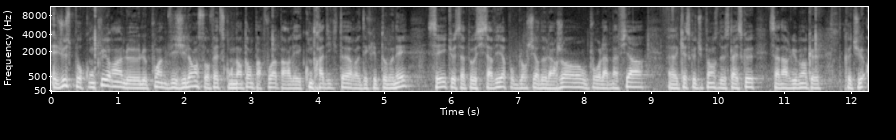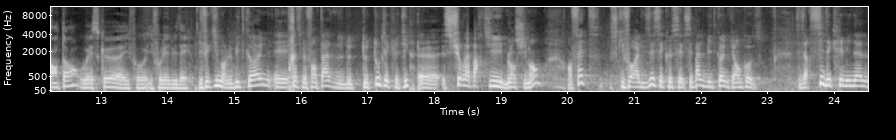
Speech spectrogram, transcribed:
Et juste pour conclure, hein, le, le point de vigilance, en fait, ce qu'on entend parfois par les contradicteurs des crypto-monnaies, c'est que ça peut aussi servir pour blanchir de l'argent ou pour la mafia. Euh, Qu'est-ce que tu penses de cela? Est-ce que c'est un argument que, que tu entends ou est-ce qu'il faut, il faut l'éluder? Effectivement, le Bitcoin est presque le fantasme de, de- de toutes les critiques. Euh, sur la partie blanchiment, en fait, ce qu'il faut réaliser, c'est que ce n'est pas le Bitcoin qui est en cause. C'est-à-dire, si des criminels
